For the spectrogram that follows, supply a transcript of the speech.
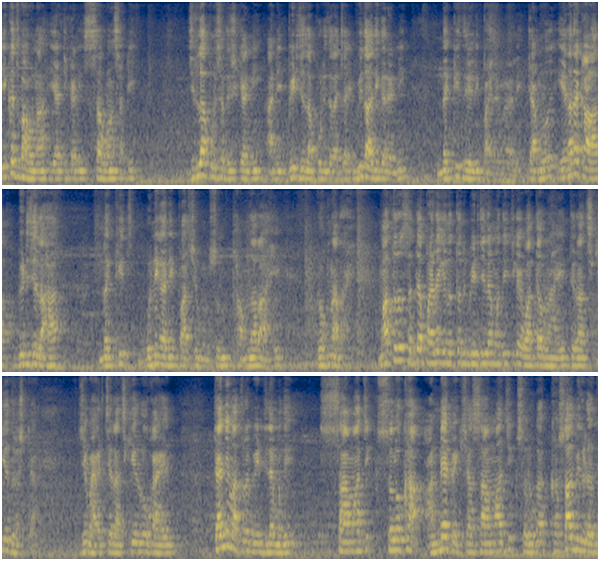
एकच भावना या ठिकाणी सर्वांसाठी जिल्हा पोलीस अधीक्षकांनी आणि बीड जिल्हा पोलीस दलाच्या विविध अधिकाऱ्यांनी नक्कीच दिलेली पाहायला मिळाली. त्यामुळं येणाऱ्या काळात बीड जिल्हा हा नक्कीच गुन्हेगारी पार्श्वभूमीपासून थांबणार आहे रोखणार आहे. मात्र सध्या पाहायला गेलं तर बीड जिल्ह्यामध्ये जे काही वातावरण आहे ते राजकीयदृष्ट्या जे बाहेरचे राजकीय लोक आहेत त्यांनी मात्र बीड जिल्ह्यामध्ये सामाजिक सलोखा आणण्यापेक्षा सामाजिक सलोखा कसा बिघडल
